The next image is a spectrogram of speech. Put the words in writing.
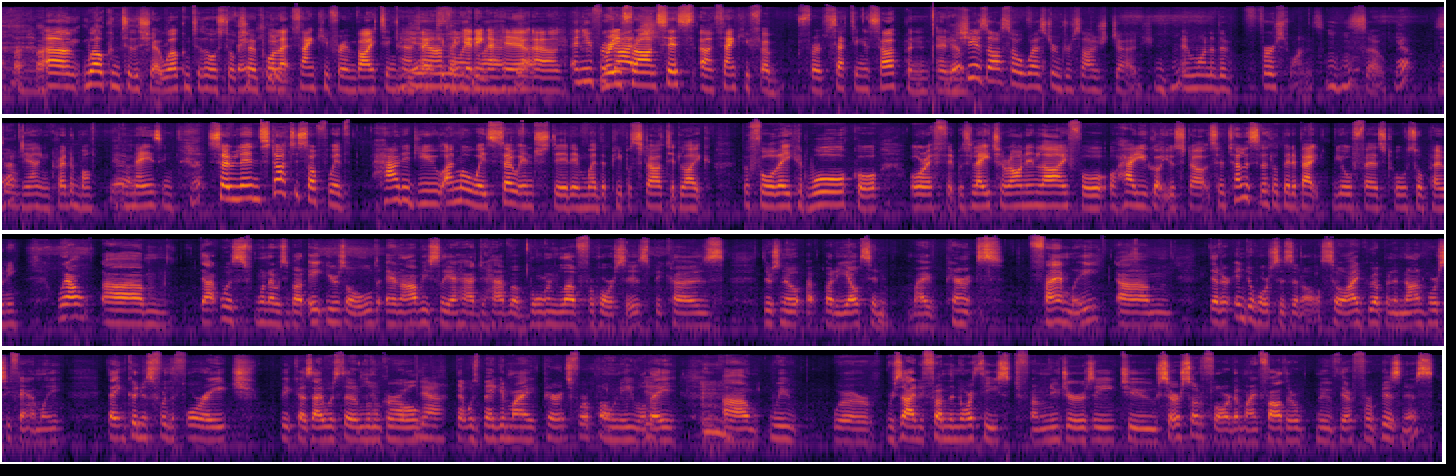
um, welcome to the show. Welcome to the Horse Talk Thank Show, you. Paulette. Thank you for inviting her. Yeah, thank you for really getting her here. yeah. Uh, And you Marie Francis. Uh, thank you for for setting us up and and She is also a Western dressage judge and one of the first ones. So Yep. So Yeah, incredible. Yeah. Amazing. So, Lynn, start us off with how did you? I'm always so interested in whether people started like before they could walk or, or if it was later on in life or, or how you got your start. So, tell us a little bit about your first horse or pony. Well, um, that was when I was about eight years old, and obviously I had to have a born love for horses because there's nobody else in my parents' family um, that are into horses at all. So I grew up in a non-horsey family. Thank goodness for the 4-H because I was the little girl Yeah. that was begging my parents for a pony. Well, they um, we were resided from the Northeast, from New Jersey to Sarasota, Florida. My father moved there for business,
